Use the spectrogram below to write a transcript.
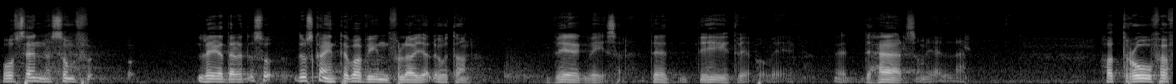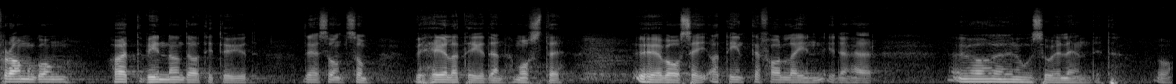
Och sen som ledare, så, du ska inte vara vindflöjel utan vägvisare. Det är dit vi är på väg. Det är det här som gäller. Ha tro för framgång, ha ett vinnande attityd. Det är sånt som vi hela tiden måste öva oss i, att inte falla in i den här, ja, det är nog så eländigt, och,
